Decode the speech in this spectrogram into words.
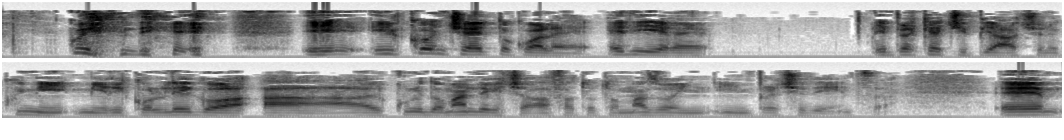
Quindi il concetto qual è? È dire e perché ci piacciono, e qui mi, mi ricollego a, a, alcune domande che ci aveva fatto Tommaso in, in precedenza. Eh,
